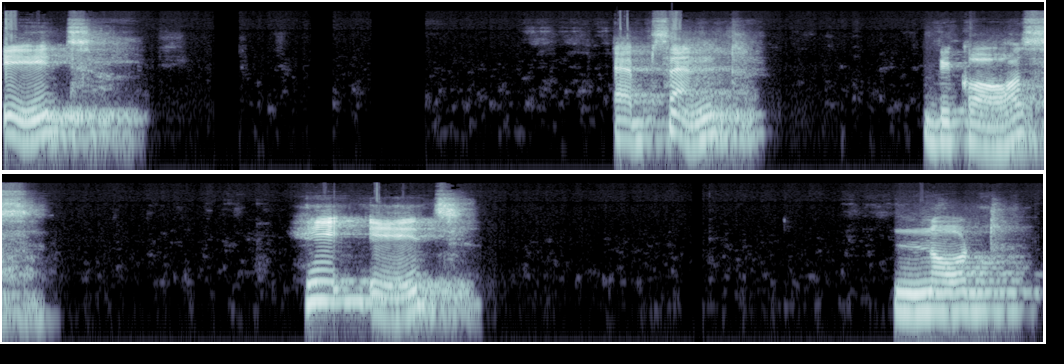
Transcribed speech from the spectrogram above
is absent because he is not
